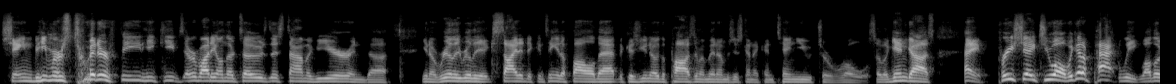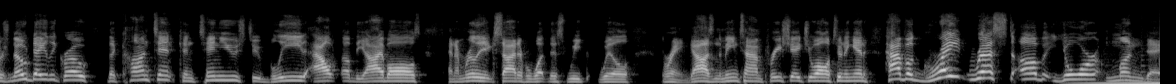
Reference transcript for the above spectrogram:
Shane Beamer's Twitter feed. He keeps everybody on their toes this time of year. And, uh, you know, really, really excited to continue to follow that because you know the positive momentum is just going to continue to roll. So, again, guys, hey, appreciate you all. We got a packed week. While there's no Daily Crow, the content continues to bleed out of the eyeballs. And I'm really excited for what this week will bring. Guys, in the meantime, appreciate you all tuning in. Have a great rest of your Monday,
